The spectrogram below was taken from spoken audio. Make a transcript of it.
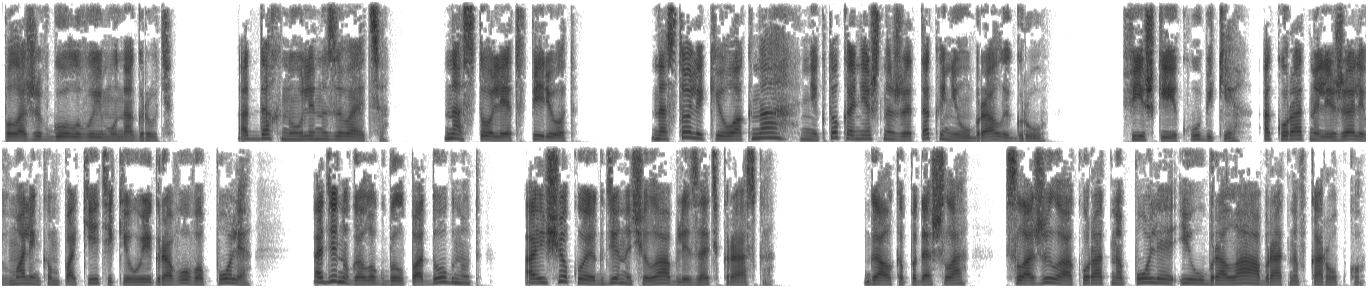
положив голову ему на грудь. Отдохнули, называется. На сто лет вперед. На столике у окна никто, конечно же, так и не убрал игру. Фишки и кубики аккуратно лежали в маленьком пакетике у игрового поля, один уголок был подогнут, а еще кое-где начала облизать краска. Галка подошла — сложила аккуратно поле и убрала обратно в коробку.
